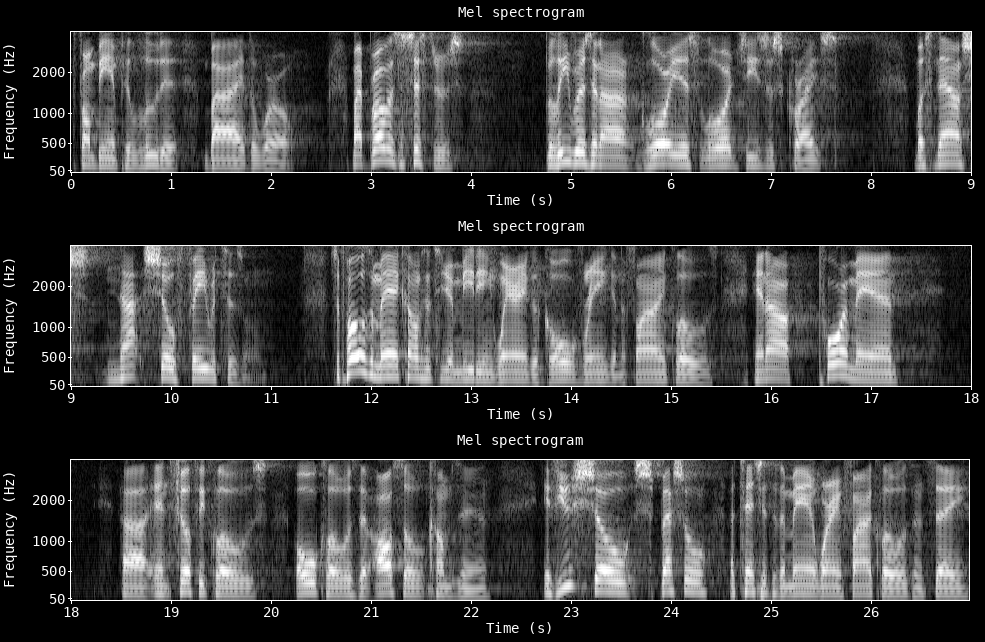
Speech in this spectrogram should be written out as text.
from being polluted by the world. My brothers and sisters, believers in our glorious Lord Jesus Christ must now sh- not show favoritism. Suppose a man comes into your meeting wearing a gold ring and fine clothes, and our poor man uh, in filthy clothes, old clothes, that also comes in. If you show special attention to the man wearing fine clothes and say,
